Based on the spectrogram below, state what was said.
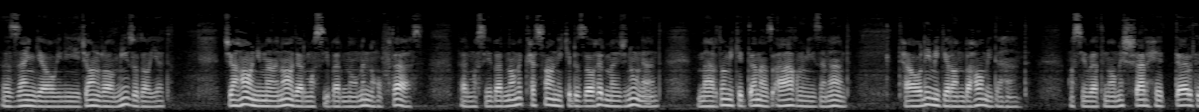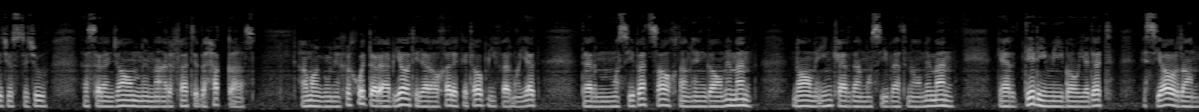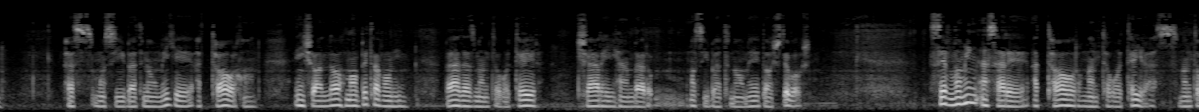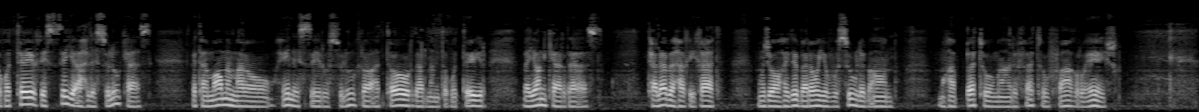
زنگ آینی جان را می زداید جهانی معنا در مصیبت نامه نهفته است. در مصیبت نامه کسانی که به ظاهر مجنونند مردمی که دم از عقل می‌زنند تعالیم گرانبها می‌دهند مصیبت نامه شرح درد جستجو و سرانجام معرفت به حق است. همان گونه که خود در ابیاتی در آخر کتاب میفرماید در مصیبت ساختم هنگام من نام این کردم مصیبت نام من. گر دلی میبایدت بسیار دان. پس مصیبت نامه اتار خان انشاءالله ما بتوانیم بعد از منطق و تیر شرحی هم بر مصیبت نامه داشته باشیم. سومین اثر اتار منطق و تیر است. منطق و تیر قصه اهل سلوک است و تمام مراحل سیر و سلوک را اتار در منطق و تیر بیان کرده است. طلب حقیقت مجاهده برای وصول به آن محبت و معرفت و فقر و عشق.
